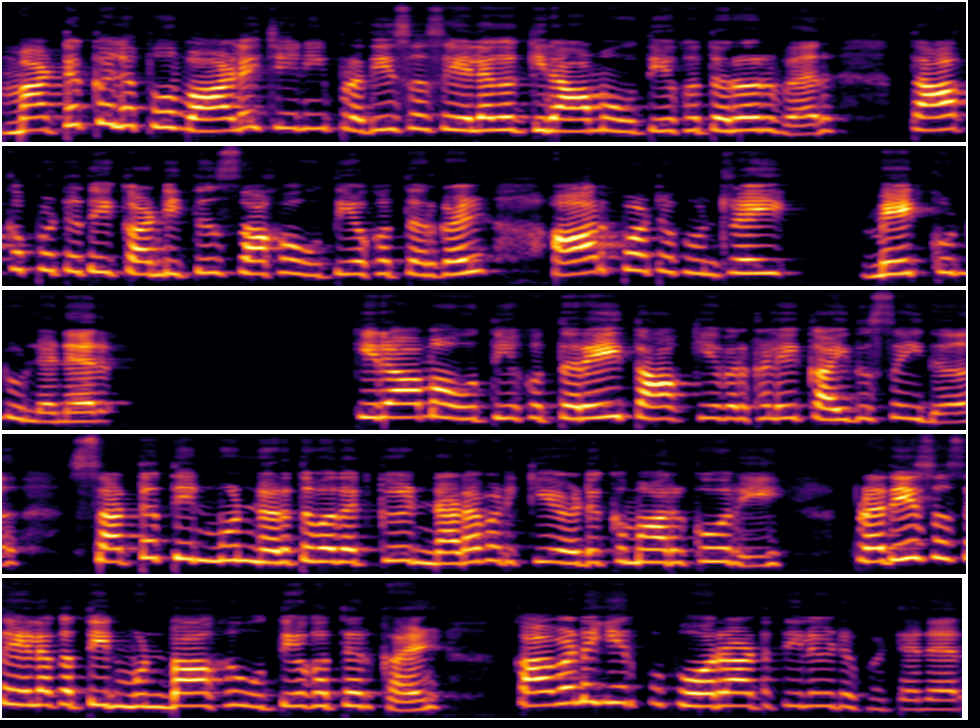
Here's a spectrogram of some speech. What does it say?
மட்டக்களப்பு வாழைச்சேனி பிரதேச செயலக கிராம உத்தியோகத்தர் ஒருவர் தாக்கப்பட்டதை கண்டித்து சக உத்தியோகத்தர்கள் ஆர்ப்பாட்டம் ஒன்றை மேற்கொண்டுள்ளனர். கிராம உத்தியோகத்தரை தாக்கியவர்களை கைது செய்து சட்டத்தின் முன் நிறுத்துவதற்கு நடவடிக்கை எடுக்குமாறு கோரி பிரதேச செயலகத்தின் முன்பாக உத்தியோகத்தர்கள் கவனஈர்ப்பு போராட்டத்தில் ஈடுபட்டனர்.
